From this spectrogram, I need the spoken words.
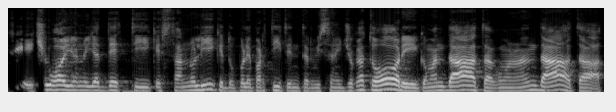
Sì, ci vogliono gli addetti che stanno lì, che dopo le partite intervistano i giocatori, come è andata, come non è andata,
